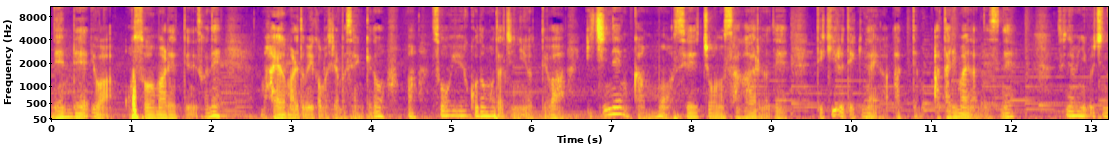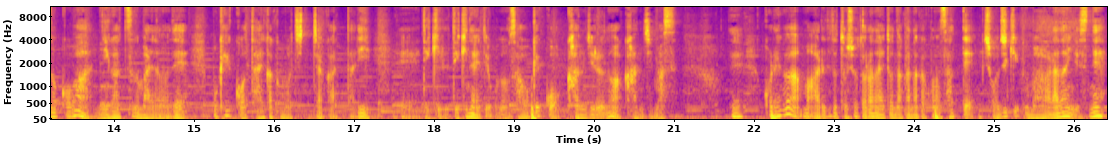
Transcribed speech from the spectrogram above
年齢要は遅生まれっていうんですかね。早生まれでもいいかもしれませんけど、まあ、そういう子どもたちによっては1年間も成長の差があるのでできるできないがあっても当たり前なんですね。ちなみにうちの子は2月生まれなのでもう結構体格もちっちゃかったり、えー、できるできないということの差を結構感じるのは感じます。でこれが、まあ、ある程度年を取らないとなかなかこの差って正直埋まらないんですね。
